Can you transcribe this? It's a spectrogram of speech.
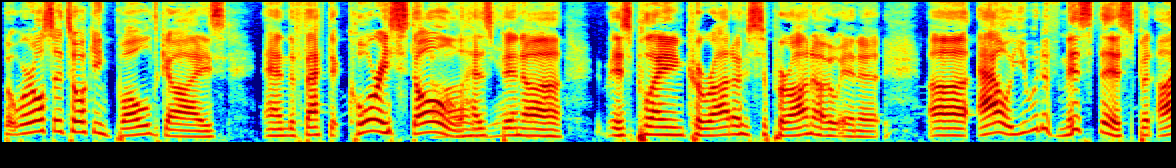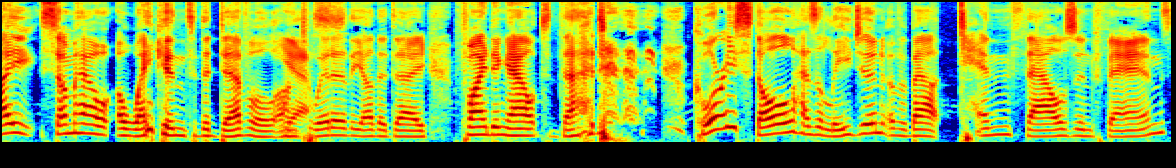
But we're also talking bold guys, and the fact that Corey Stoll has been uh is playing Corrado Soprano in it. Uh, Al, you would have missed this, but I somehow awakened the devil on Yes. Twitter the other day, finding out that Corey Stoll has a legion of about 10,000 fans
